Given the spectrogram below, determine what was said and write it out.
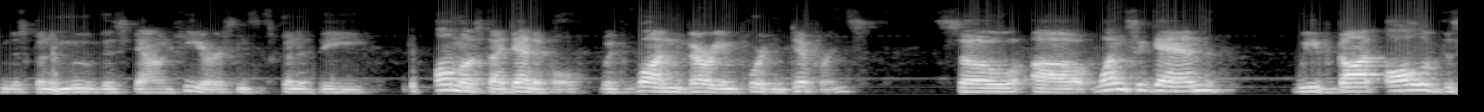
I'm just going to move this down here since it's going to be almost identical with one very important difference. So uh, once again, we've got all of the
